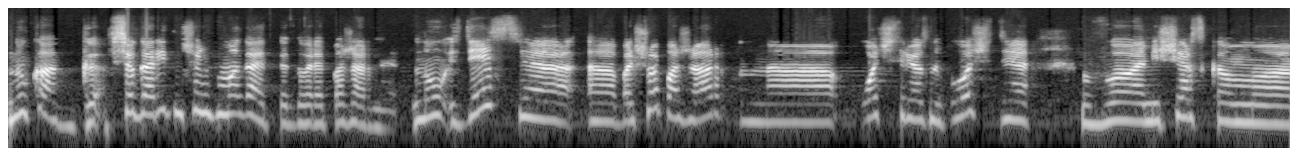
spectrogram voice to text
Ну как, все горит, ничего не помогает, как говорят пожарные. Ну, здесь э, э, большой пожар на очень серьезной площади в Мещерском э,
